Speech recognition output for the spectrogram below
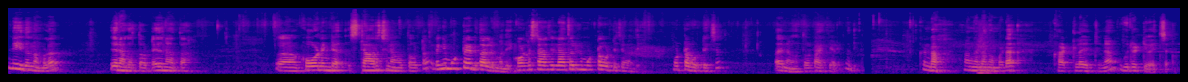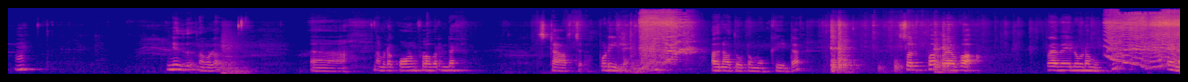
ഇനി ഇത് നമ്മൾ ഇതിനകത്തോട്ട് ഇതിനകത്താ കോണിന്റെ സ്റ്റാർച്ചിനകത്തോട്ട് അല്ലെങ്കിൽ മുട്ട എടുത്താലും മതി. കോണിന്റെ സ്റ്റാർച്ച് ഇല്ലാത്തൊരു മുട്ട പൊട്ടിച്ചാൽ മതി. മുട്ട പൊട്ടിച്ച് അതിനകത്തോട്ട് ആക്കിയാലും മതി. കണ്ടോ? അങ്ങനെ നമ്മുടെ കട്ട്ലറ്റിന് ഉരുട്ടി വെച്ച്. ഇനി ഇത് നമ്മൾ നമ്മുടെ കോൺഫ്ലവറിന്റെ സ്റ്റാർച്ച് പൊടിയില്ലേ? അതിനകത്തോട്ട് മുക്കിയിട്ട് സ്വല്പം റവ റവയിലൂടെ മുക്കി എണ്ണ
